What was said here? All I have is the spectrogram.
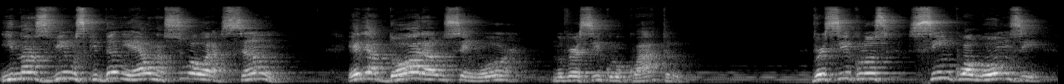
E nós vimos que Daniel, na sua oração, ele adora o Senhor no versículo 4. Versículos 5 ao 11,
